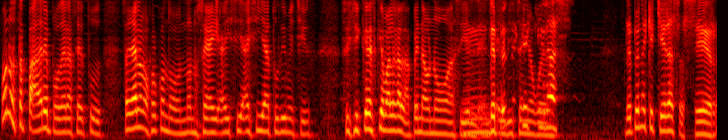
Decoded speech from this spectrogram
Bueno, está padre poder hacer tu. O sea, ya a lo mejor cuando, no, no sé, ahí, ahí sí, ahí sí ya tú dime, cheers. Si sí crees que valga la pena o no así el, el, el diseño web. Depende de qué quieras hacer.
